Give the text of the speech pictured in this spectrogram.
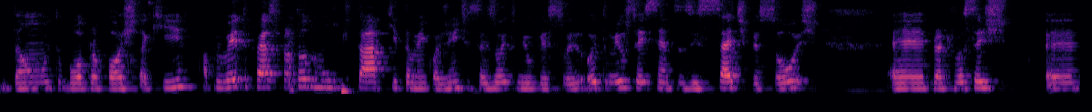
Então, muito boa proposta aqui. Aproveito e peço para todo mundo que está aqui também com a gente, essas 8 mil pessoas, 8.607 pessoas, é, para que vocês é,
